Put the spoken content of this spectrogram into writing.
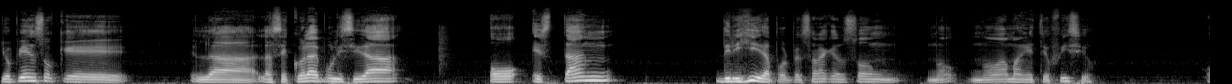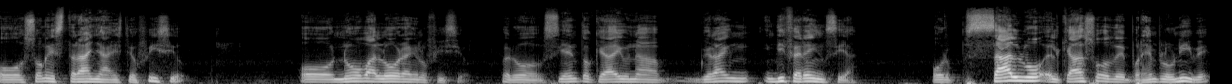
Yo pienso que la- las escuelas de publicidad o están dirigidas por personas que no son, no, no aman este oficio, o son extrañas a este oficio, o no valoran el oficio. Pero siento que hay una gran indiferencia, por, salvo el caso de, por ejemplo, UNIBE,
